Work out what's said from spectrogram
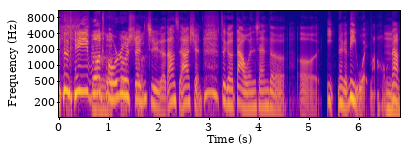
第一波投入选举的，当时他选这个大文山的呃议那个立委嘛，吼、嗯，那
